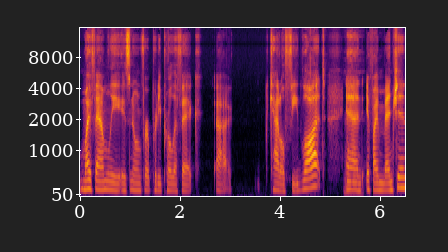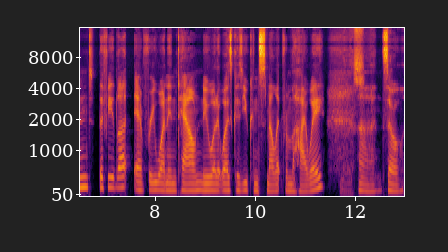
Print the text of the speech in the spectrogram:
my family is known for a pretty prolific uh, cattle feedlot. And if I mentioned the feedlot, everyone in town knew what it was because you can smell it from the highway. Nice. Uh, so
